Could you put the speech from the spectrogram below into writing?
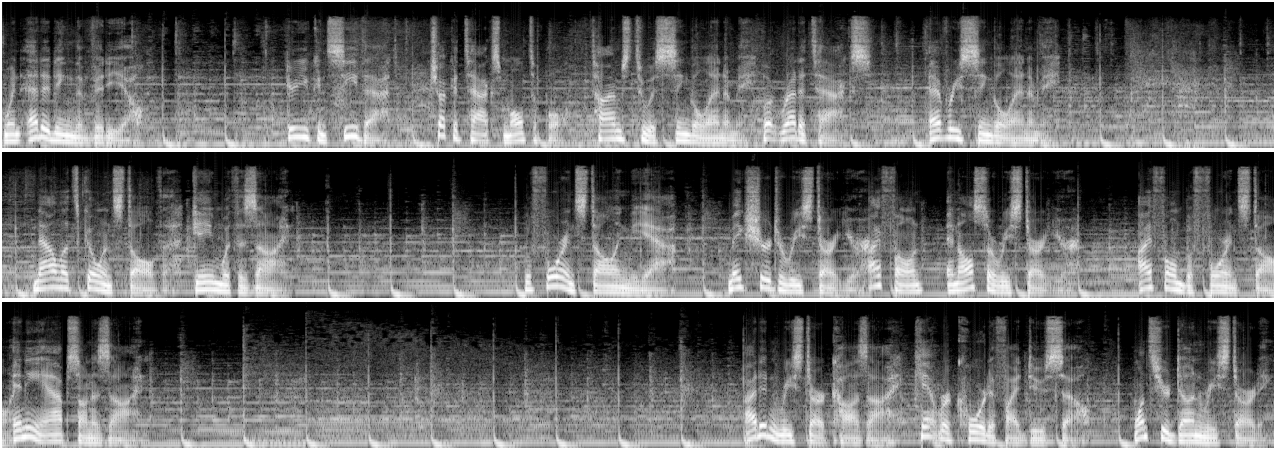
when editing the video. Here you can see that Chuck attacks multiple times to a single enemy, but Red attacks every single enemy. Now let's go install the game with KSign. Before installing the app, Make sure to restart your iPhone and also restart your iPhone before install any apps on KSign. I didn't restart cause I can't record if I do so. Once you're done restarting,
